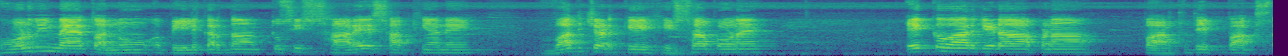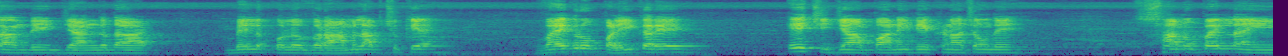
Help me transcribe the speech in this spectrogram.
ਹੁਣ ਵੀ ਮੈਂ ਤੁਹਾਨੂੰ ਅਪੀਲ ਕਰਦਾ, ਤੁਸੀਂ ਸਾਰੇ ਸਾਥੀਆਂ ਨੇ ਵੱਧ ਚੜ ਕੇ ਹਿੱਸਾ ਪਾਉਣਾ ਹੈ। ਇੱਕ ਵਾਰ ਜਿਹੜਾ ਆਪਣਾ ਭਾਰਤ ਤੇ ਪਾਕਿਸਤਾਨ ਦੀ ਜੰਗ ਦਾ ਬਿਲਕੁਲ ਵਿਰਾਮ ਲੱਗ ਚੁੱਕਿਆ ਹੈ। ਵਾਹਿਗੁਰੂ ਭਲੀ ਕਰੇ, ਇਹ ਚੀਜ਼ਾਂ ਆਪਾਂ ਨਹੀਂ ਦੇਖਣਾ ਚਾਹੁੰਦੇ। ਸਾਨੂੰ ਪਹਿਲਾਂ ਹੀ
